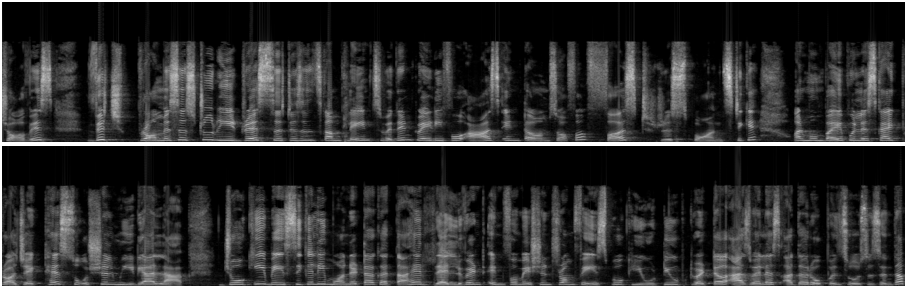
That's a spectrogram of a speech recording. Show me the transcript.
24 which promises to redress citizens complaints within 24 hours in terms of a first response ठीक है और मुंबई पुलिस का एक प्रोजेक्ट है सोशल मीडिया लैब जो कि बेसिकली मॉनिटर करता है relevant information from Facebook YouTube Twitter as well as other open sources in the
